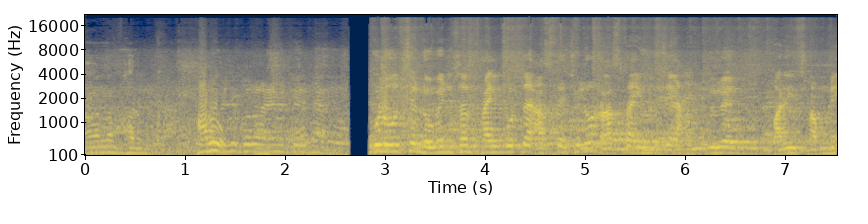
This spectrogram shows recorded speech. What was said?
আমার নাম ফারুক। ফারুক? গুলো হচ্ছে নমিনেশন ফাইল করতে আসতে ছিল। রাস্তায় হচ্ছে হামিদুলের বাড়ির সামনে।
